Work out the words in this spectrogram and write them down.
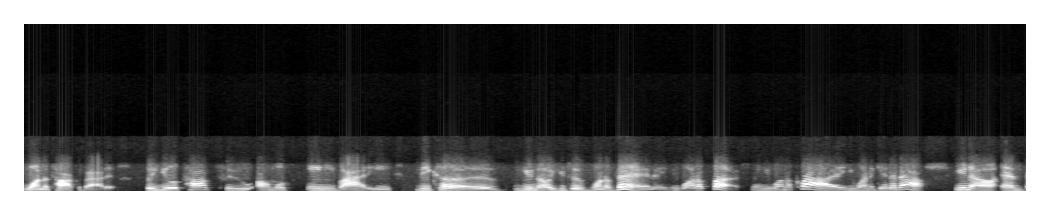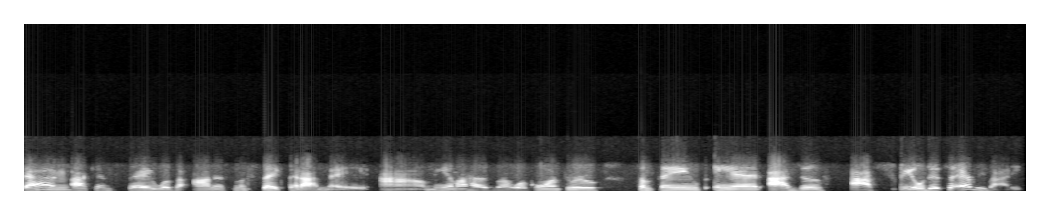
want to talk about it. So you'll talk to almost anybody because, you know, you just want to vent and you want to fuss and you want to cry and you want to get it out, you know, and that Mhm. I can say was an honest mistake that I made. Um, me and my husband were going through some things and I just I spilled it to everybody.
